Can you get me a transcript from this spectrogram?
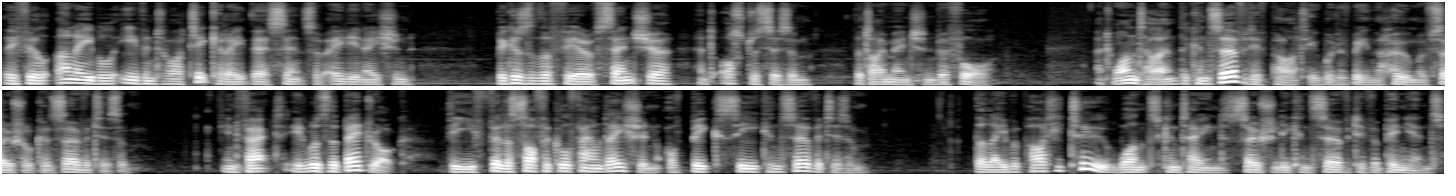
They feel unable even to articulate their sense of alienation because of the fear of censure and ostracism that I mentioned before. At one time, the Conservative Party would have been the home of social conservatism. In fact, it was the bedrock, the philosophical foundation of Big C conservatism. The Labour Party too once contained socially conservative opinions.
